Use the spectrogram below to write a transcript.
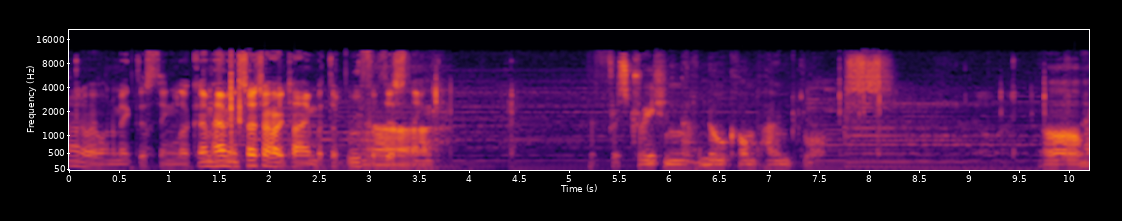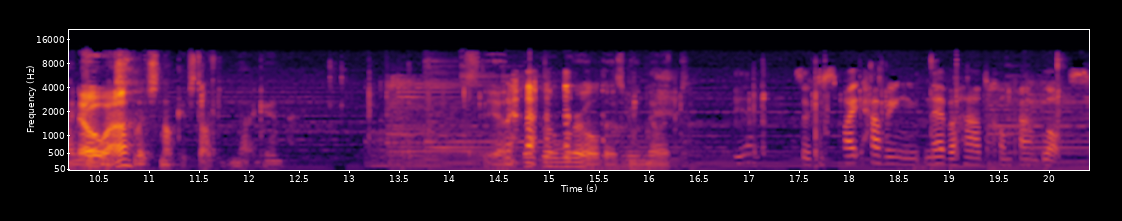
How do I want to make this thing look? I'm having such a hard time with the roof of this Ah. thing. The frustration of no compound blocks. Oh my I know, goodness. huh? Let's not get started on that again. It's the end of the world as we know it. Yeah. So despite having never had compound blocks,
